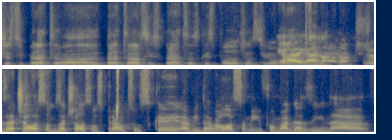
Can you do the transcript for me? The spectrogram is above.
čo si pracovala, pracovala si v správcovskej spoločnosti vo Aj, áno, áno. Čiže začala som, začala som v správcovskej a vydávala som infomagazín a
